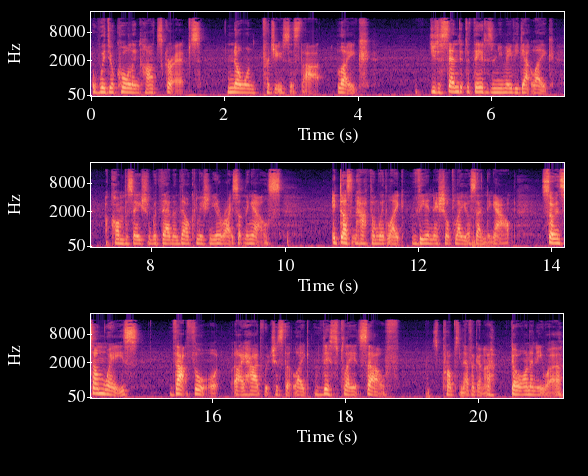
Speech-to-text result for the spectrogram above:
with your calling card script, no one produces that. Like, you just send it to theatres and you maybe get like a conversation with them and they'll commission you to write something else. It doesn't happen with like the initial play you're sending out. So, in some ways, that thought I had, which is that like this play itself, this prob's never gonna go on anywhere,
